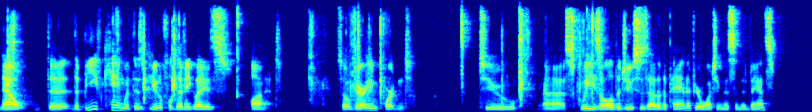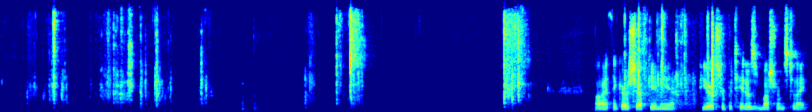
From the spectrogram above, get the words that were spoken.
Now, the, the beef came with this beautiful demi-glace on it. So very important to uh, squeeze all the juices out of the pan if you're watching this in advance. I think our chef gave me a few extra potatoes and mushrooms tonight.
